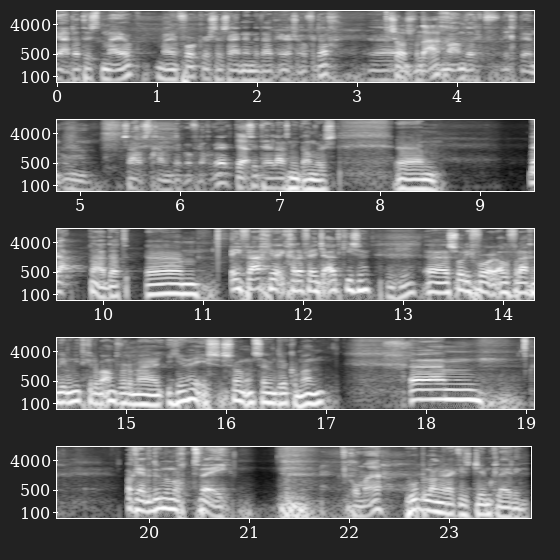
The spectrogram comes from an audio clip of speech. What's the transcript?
Ja, dat is het mij ook. Mijn voorkeur zou zijn inderdaad ergens overdag. Eh, Zoals vandaag. Maar omdat ik verplicht ben om s'avonds te gaan omdat ik overdag werk. Ja. Is het helaas niet anders. Ehm, ja, nou dat. ehm Eén vraagje. Ik ga er even eentje uitkiezen. Mhm. Eh, sorry voor alle vragen die we niet kunnen beantwoorden. Maar JW is zo'n ontzettend drukke man. Ehm, Oké, we doen er nog twee. Kom maar. Hoe belangrijk is gymkleding?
